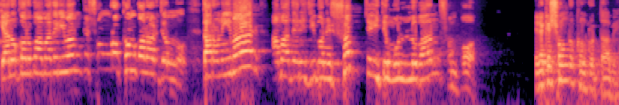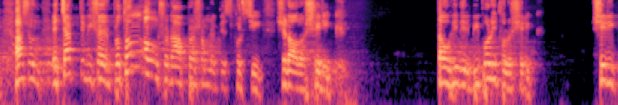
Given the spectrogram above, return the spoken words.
কেন করব আমাদের ইমানকে সংরক্ষণ করার জন্য? কারণ ইমান আমাদের জীবনের সবচেয়ে মূল্যবান সম্পদ। এটাকে সংরক্ষণ করতে হবে। আসুন, এই চারটি বিষয়ের প্রথম অংশটা আপনার সামনে পেশ করছি। সেটা হলো শিরিক। তাওহিদের বিপরীত হলো শিরিক। শিরিক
